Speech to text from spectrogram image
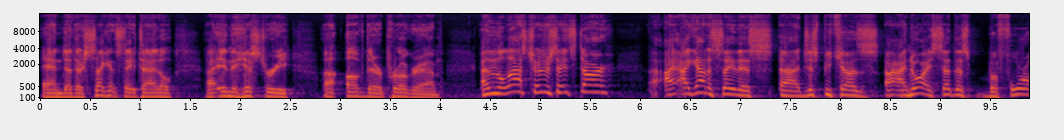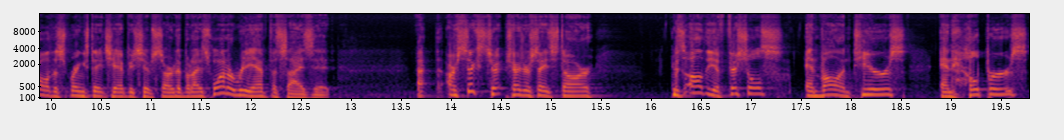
and uh, their second state title uh, in the history uh, of their program. And then the last Treasure State star, I, I got to say this uh, just because I know I said this before all the spring state championships started, but I just want to reemphasize it. Uh, our sixth tre- Treasure State star is all the officials and volunteers and helpers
